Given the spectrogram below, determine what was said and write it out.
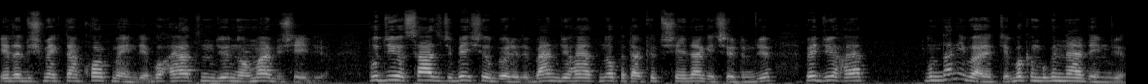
Ya da düşmekten korkmayın diyor. Bu hayatın diyor normal bir şey diyor. Bu diyor sadece 5 yıl böyledir. Ben diyor hayatımda o kadar kötü şeyler geçirdim diyor. Ve diyor hayat bundan ibaret diyor. Bakın bugün neredeyim diyor.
